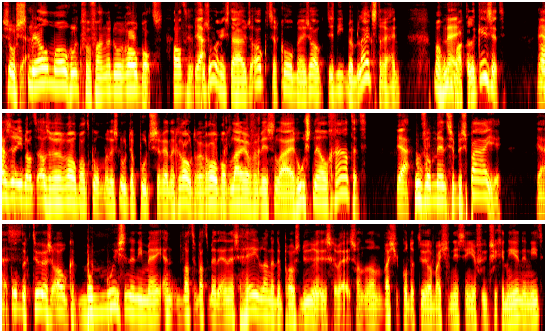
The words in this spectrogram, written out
Zo snel mogelijk vervangen door robots. Altijd Ja. verzorgingstehuizen ook. Dat zegt Koolmees ook. Het is niet mijn beleidsterrein. Maar hoe Nee. makkelijk is het? Ja. Als er iemand, als er een robot komt met een snoeterpoetser en een grotere robotluierverwisselaar, hoe snel gaat het? ja, Hoeveel mensen bespaar je? Conducteurs ook. Bemoei ze er niet mee. En wat, wat bij de NS heel lang de procedure is geweest. Van, dan was je conducteur of machinist en je functioneerde niet.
